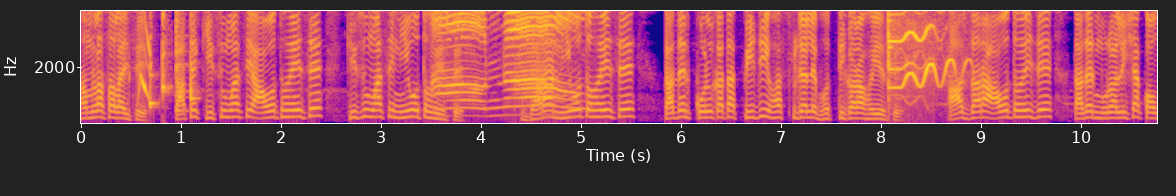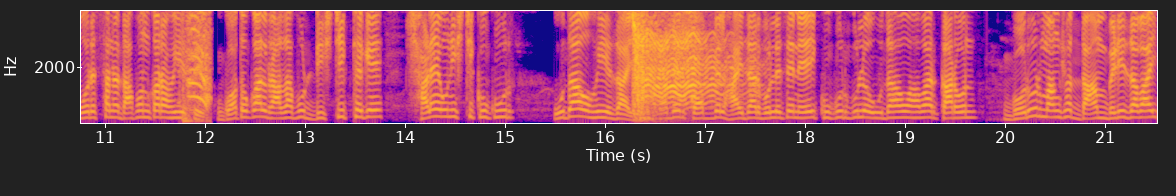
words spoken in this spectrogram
হামলা চালাইছে। তাতে কিছু মাসি আহত হয়েছে কিছু মাসি নিহত হয়েছে। যারা নিহত হয়েছে তাদের কলকাতা পিজি হসপিটালে ভর্তি করা হয়েছে। আর যারা আহত হয়েছে তাদের মুরালিশা কবরস্থানে দাফন করা হয়েছে। গতকাল রাজাপুর ডিস্ট্রিক্ট থেকে সাড়ে উনিশটি কুকুর উদাও হয়ে যায়। আমাদের কটবেল হায়দার বলেছেন এই কুকুরগুলো উদাহ হওয়ার কারণ গরুর মাংসর দাম বেড়ে যাওয়ায়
